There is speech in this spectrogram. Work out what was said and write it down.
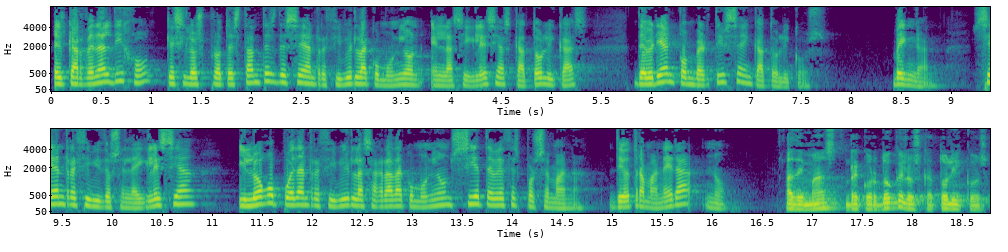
El cardenal dijo que si los protestantes desean recibir la comunión en las iglesias católicas, deberían convertirse en católicos. Vengan, sean recibidos en la iglesia y luego puedan recibir la Sagrada Comunión siete veces por semana. De otra manera, no. Además, recordó que los católicos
